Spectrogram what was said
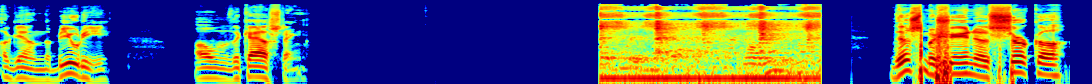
again, the beauty of the casting. This machine is circa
